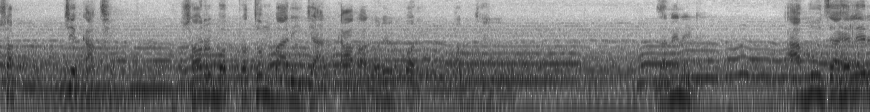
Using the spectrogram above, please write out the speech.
সবচেয়ে কাছে, সর্বপ্রথম বাড়ি যার কাবা ঘরের পরে আবু জাহেল। জানেন এটা? আবু জাহেলের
